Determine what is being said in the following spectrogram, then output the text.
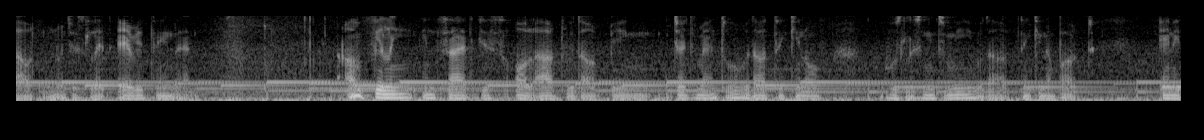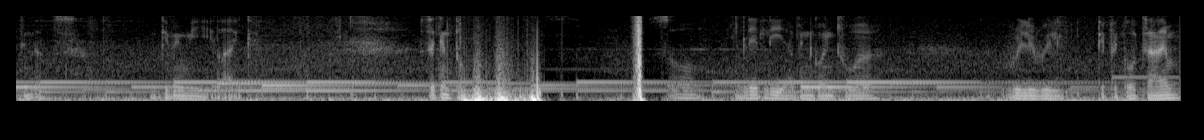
out you know just let everything that i'm feeling inside just all out without being judgmental without thinking of who's listening to me without thinking about anything that's giving me like second thought. So lately, I've been going through a really, really difficult time,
